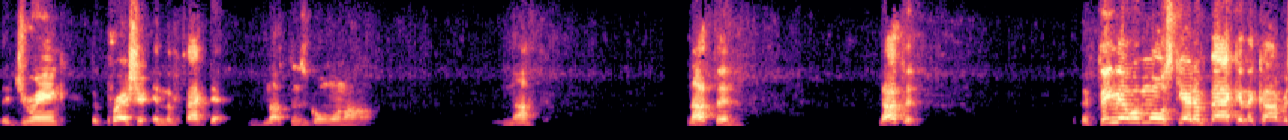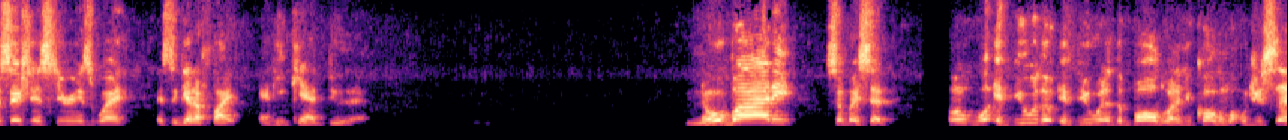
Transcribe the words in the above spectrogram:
the drink, the pressure, and the fact that nothing's going on. Nothing. Nothing. Nothing. The thing that would most get him back in the conversation in a serious way is to get a fight, and he can't do that. Nobody. Somebody said, well, what if you were the if you were the bald one and you called him, what would you say?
